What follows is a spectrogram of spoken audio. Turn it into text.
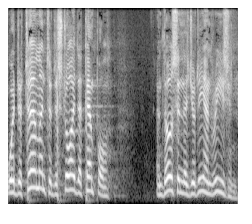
were determined to destroy the temple, and those in the Judean region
